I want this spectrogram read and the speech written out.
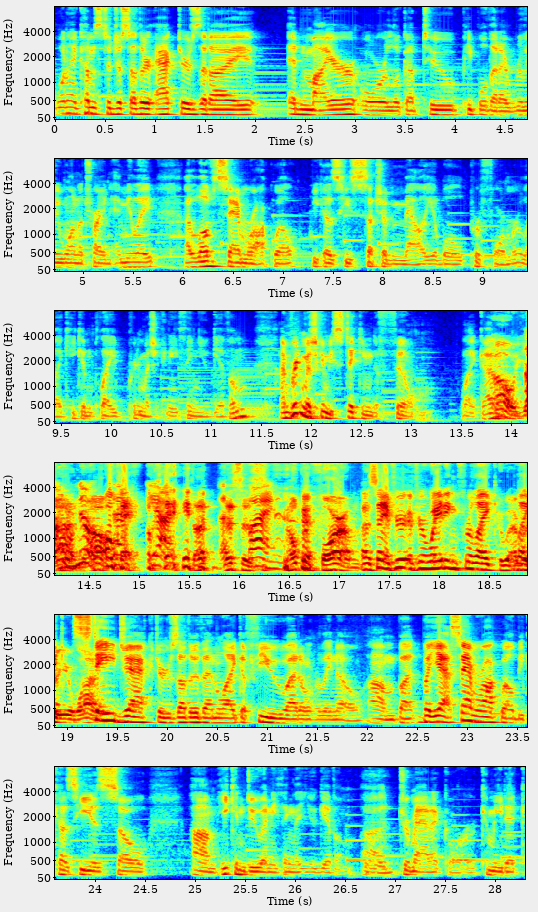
when it comes to just other actors that I admire or look up to, people that I really want to try and emulate, I love Sam Rockwell because he's such a malleable performer. Like he can play pretty much anything you give him. I'm pretty much gonna be sticking to film. Like I don't. Oh, I yeah. don't no. no. Okay, That's, okay. Yeah. That- That's this is fine. open forum. I would say if you're if you're waiting for like Whoever like you want. stage actors other than like a few, I don't really know. Um, but but yeah, Sam Rockwell because he is so um, he can do anything that you give him, uh, Mm-hmm. dramatic or comedic,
